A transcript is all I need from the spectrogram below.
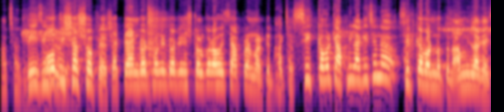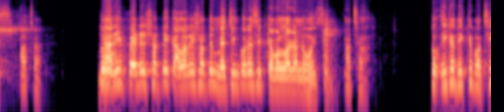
আচ্ছা বেজ অবিশ্বাস্য ফ্রেশ একটা অ্যান্ড্রয়েড মনিটর ইনস্টল করা হয়েছে আপনার মার্কেট থেকে। আচ্ছা সিট কভার কি আপনি লাগিয়েছেন না সিট কভার নতুন আমি লাগাইছি। আচ্ছা গাড়ির প্যাডের সাথে কালারের সাথে ম্যাচিং করে সিট কভার লাগানো হয়েছে। আচ্ছা। তো এটা দেখতে পাচ্ছি।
